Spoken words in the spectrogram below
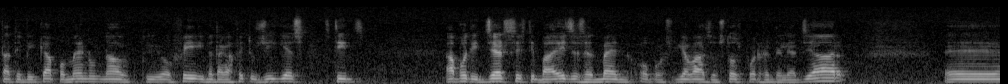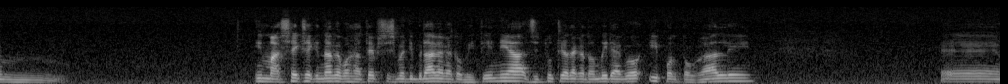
τα τυπικά απομένουν να ολοκληρωθεί η μεταγραφή του Ζίγες στη, από την Jersey στην Paris saint όπως διαβάζω στο sport.gr. Ε, η Μασέ ξεκινά διαπραγματεύσεις με την Πράγα για το Βιτίνια. Ζητούν 30 εκατομμύρια ευρώ οι Πορτογάλοι. Ε,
